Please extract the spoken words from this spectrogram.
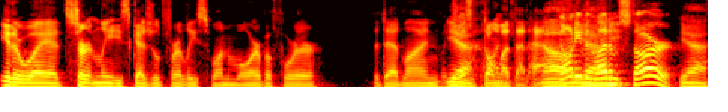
Either way, it's certainly he's scheduled for at least one more before the deadline. But Yeah. just Don't let that happen. No. Don't even yeah. let him start. Yeah.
